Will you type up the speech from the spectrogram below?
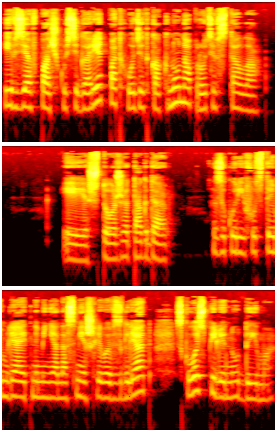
и, взяв пачку сигарет, подходит к окну напротив стола. «И что же тогда?» Закурив, устремляет на меня насмешливый взгляд сквозь пелену дыма.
